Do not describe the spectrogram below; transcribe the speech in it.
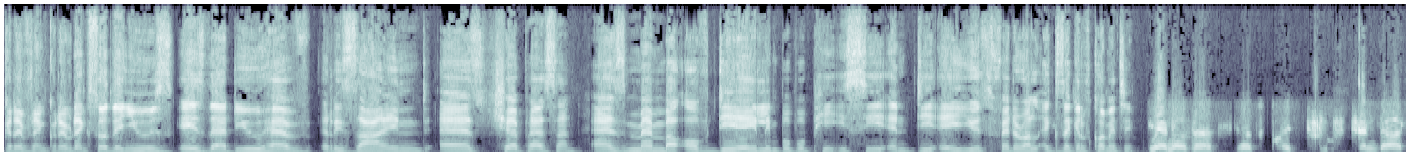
Good evening, good evening. So the news is that you have resigned as chairperson, as member of DA Limpopo PEC and DA Youth Federal Executive Committee. Yeah, no, that's that's quite true. Tendered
